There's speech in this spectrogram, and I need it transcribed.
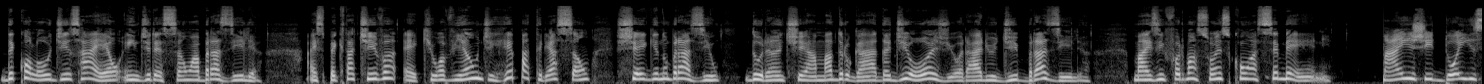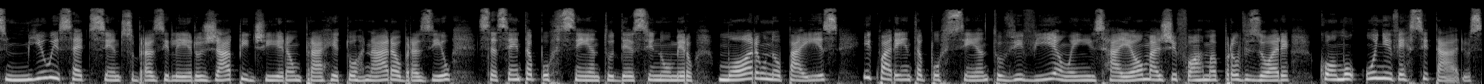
decolou de Israel em direção a Brasília. A expectativa é que o avião de repatriação chegue no Brasil durante a madrugada de hoje, horário de Brasília. Mais informações com a CBN. Mais de 2.700 brasileiros já pediram para retornar ao Brasil. 60% desse número moram no país e 40% viviam em Israel, mas de forma provisória, como universitários.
